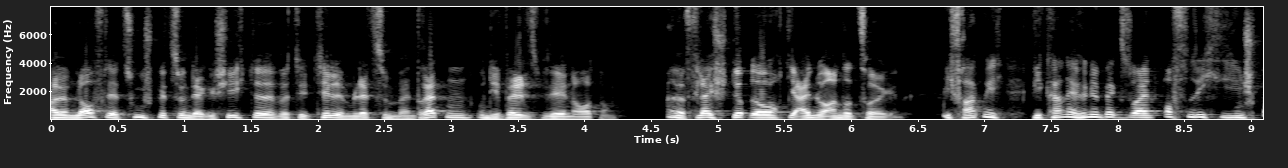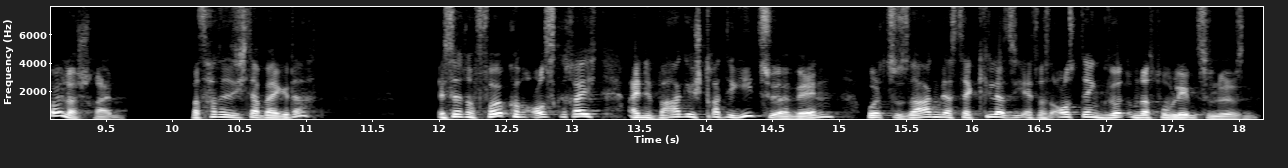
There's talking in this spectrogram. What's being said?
aber im Laufe der Zuspitzung der Geschichte wird sie Till im letzten Moment retten und die Welt ist wieder in Ordnung. Äh, vielleicht stirbt auch noch die eine oder andere Zeugin. Ich frage mich, wie kann der Hünnebeck so einen offensichtlichen Spoiler schreiben? Was hat er sich dabei gedacht? Es hat doch vollkommen ausgereicht, eine vage Strategie zu erwähnen oder zu sagen, dass der Killer sich etwas ausdenken wird, um das Problem zu lösen.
